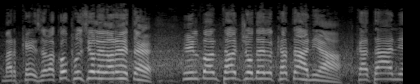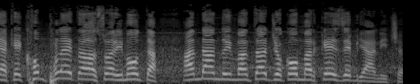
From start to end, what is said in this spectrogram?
Marchese, la conclusione la rete, il vantaggio del Catania. Catania che completa la sua rimonta andando in vantaggio con Marchese Vianic.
